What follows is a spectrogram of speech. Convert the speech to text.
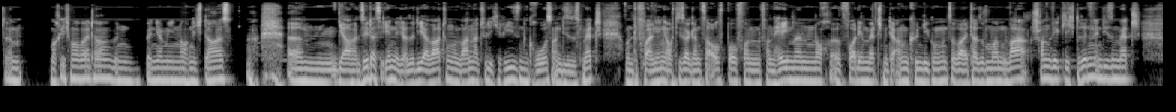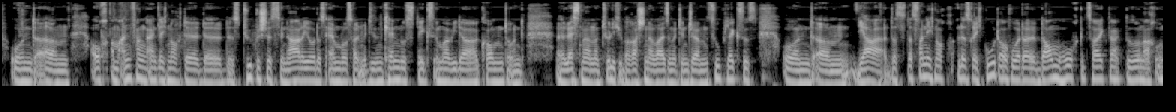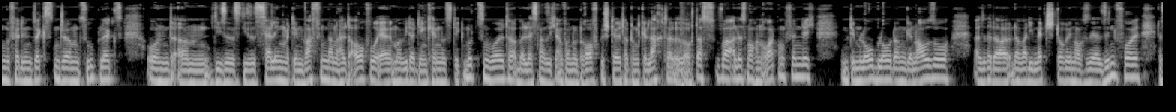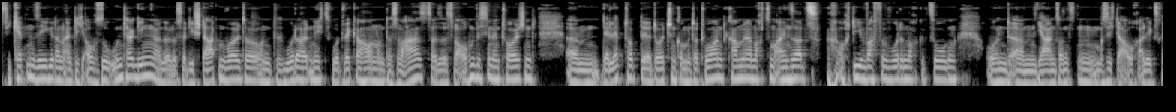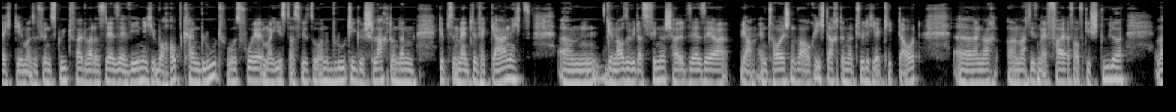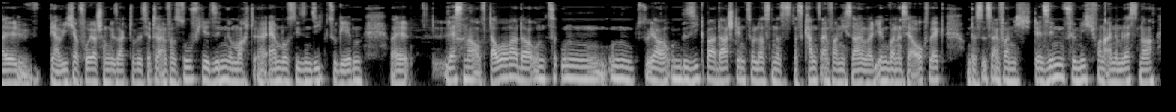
Dann mache ich mal weiter, wenn Benjamin noch nicht da ist. ähm, ja, sehe das ähnlich. Also die Erwartungen waren natürlich riesengroß an dieses Match und vor allen Dingen auch dieser ganze Aufbau von, von Heyman noch äh, vor dem Match mit der Ankündigung und so weiter. Also man war schon wirklich drin in diesem Match und ähm, auch am Anfang eigentlich noch der, der, das typische Szenario, dass Ambrose halt mit diesen Kendo-Sticks immer wieder kommt und äh, Lesnar natürlich überraschenderweise mit den German Suplexes und ähm, ja, das, das fand ich noch alles recht gut, auch wo er da Daumen hoch gezeigt hat, so nach ungefähr dem sechsten German Suplex und ähm, dieses, dieses Selling mit den Waffen dann halt auch, wo er immer wieder den Kendo-Stick nutzen wollte, aber Lesnar sich einfach nur draufgestellt hat und gelacht hat. Also auch das war alles noch in Ordnung, finde ich. Mit dem Low Blow dann genauso. Also da, da war die Match-Story noch sehr sinnvoll, dass die Kettensäge dann eigentlich auch so unterging, also dass er die starten wollte und wurde halt nichts, wurde weggehauen und das war's. Also das war auch ein bisschen enttäuschend. Ähm, der Laptop der deutschen Kommentatoren kam ja noch zum Einsatz. Auch die Waffe wurde noch gezogen. Und ähm, ja, ansonsten muss ich da auch Alex recht geben. Also für einen Streetfight war das sehr, sehr wenig, überhaupt kein Blut, wo es vorher immer hieß, das wird so eine blutige Schlacht und dann gibt's im Endeffekt gar nichts. Ähm, genauso wie das Finish halt sehr, sehr ja, enttäuschend war. Auch ich dachte natürlich, er kickt out äh, nach, äh, nach diesem F5 auf die Stühle, weil, ja, wie ich ja vorher schon gesagt habe, es hätte einfach so viel Sinn gemacht, äh, Ambrose diesen Sieg zu geben, weil Lesnar auf Dauer da un, un, un, ja, unbesiegbar dastehen zu lassen, das, das kann es einfach nicht sein, weil irgendwann ist er auch weg und das ist einfach nicht der Sinn für mich von einem Lesnar.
